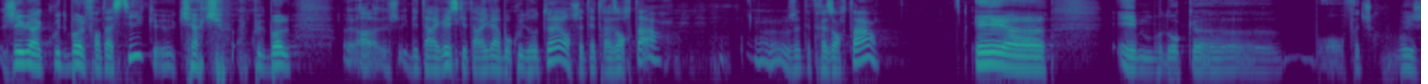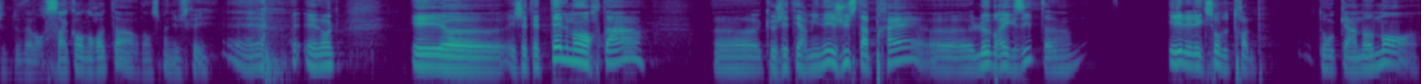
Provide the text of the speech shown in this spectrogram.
J'ai eu un coup de bol fantastique, euh, un coup de bol. Euh, il m'est arrivé ce qui est arrivé à beaucoup d'auteurs. J'étais très en retard. Euh, j'étais très en retard. Et, et donc, en fait, je, oui, je devais avoir 5 ans de retard dans ce manuscrit. Et, donc, et, j'étais tellement en retard que j'ai terminé juste après le Brexit et l'élection de Trump. Donc, un moment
